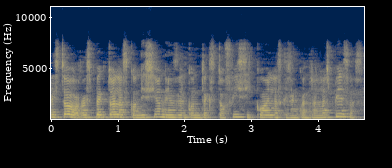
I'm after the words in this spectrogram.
esto respecto a las condiciones del contexto físico en las que se encuentran las piezas.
